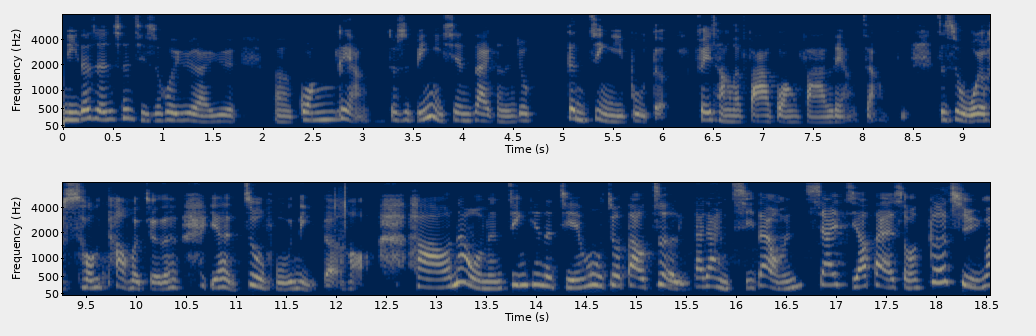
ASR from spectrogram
你的人生其实会越来越呃光亮，就是比你现在可能就。更进一步的，非常的发光发亮，这样子，这是我有 收到，我觉得也很祝福你的哈。好，那我们今天的节目就到这里，大家很期待我们下一集要带来什么歌曲吗？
